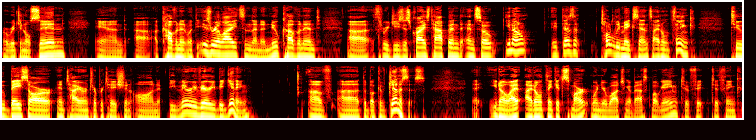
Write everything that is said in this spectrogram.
original sin and uh, a covenant with the Israelites and then a new covenant uh, through Jesus Christ happened. And so, you know, it doesn't totally make sense, I don't think, to base our entire interpretation on the very, very beginning of uh, the book of Genesis. Uh, you know, I, I don't think it's smart when you're watching a basketball game to to think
